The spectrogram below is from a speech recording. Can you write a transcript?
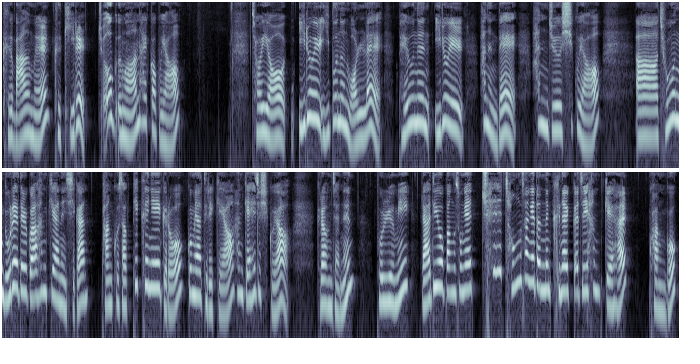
그 마음을, 그 길을 쭉 응원할 거고요. 저희요, 일요일 2부는 원래 배우는 일요일 하는데 한 주 쉬고요. 아, 좋은 노래들과 함께하는 시간 방구석 피크닉으로 꾸며드릴게요. 함께 해주시고요. 그럼 저는 볼륨이 라디오 방송의 최정상에 닿는 그날까지 함께할 광고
